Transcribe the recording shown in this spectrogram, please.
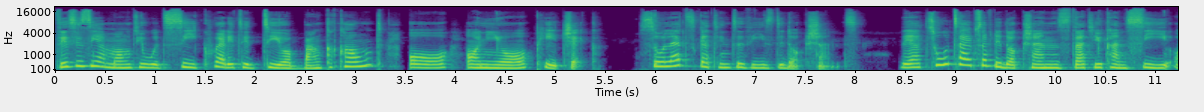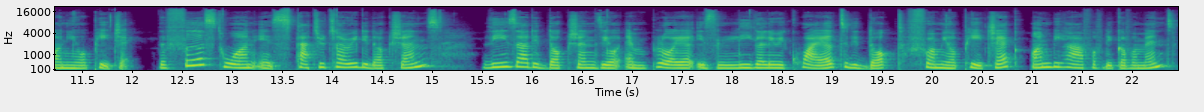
This is the amount you would see credited to your bank account or on your paycheck. So let's get into these deductions. There are two types of deductions that you can see on your paycheck. The first one is statutory deductions. These are deductions your employer is legally required to deduct from your paycheck on behalf of the government.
